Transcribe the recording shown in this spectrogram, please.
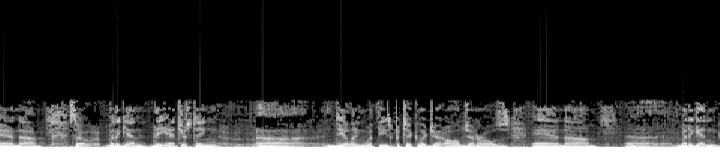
And uh, so, but again, the interesting uh, dealing with these particular gen- all generals, and um, uh, but again,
